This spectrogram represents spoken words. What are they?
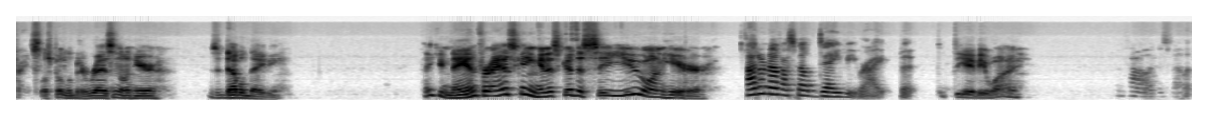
All right, so let's put a little bit of resin on here. It's a double Davy. Thank you, Nan, for asking, and it's good to see you on here. I don't know if I spelled Davy right, but D A V Y. that's how I like to spell it.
